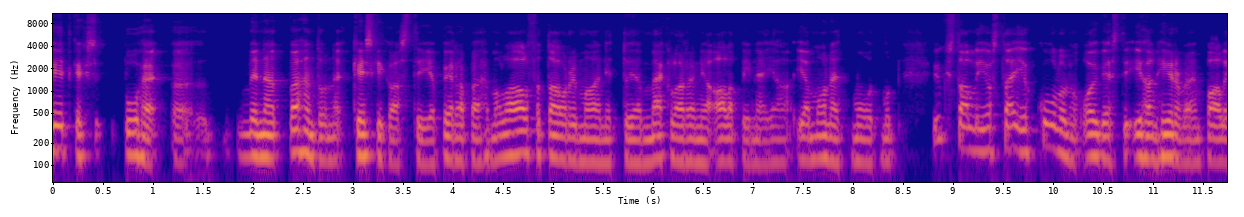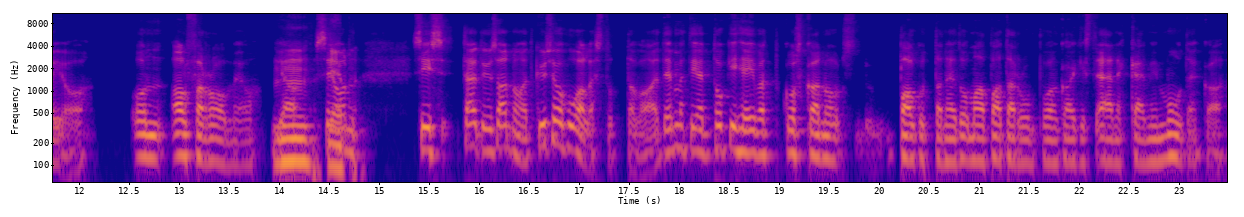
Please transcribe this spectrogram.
hetkeksi puhe, mennään vähän tuonne keskikastiin ja peräpäähän. Me ollaan Alfa Tauri mainittu ja McLaren ja Alpine ja, ja monet muut, mutta yksi talli, josta ei ole kuulunut oikeasti ihan hirveän paljon, on Alfa Romeo. Ja mm, se jep. on, siis täytyy sanoa, että kyllä se on huolestuttavaa. Et en mä tiedä, toki he eivät koskaan ole paukuttaneet omaa patarumpuaan kaikista äänekkäimmin muutenkaan.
